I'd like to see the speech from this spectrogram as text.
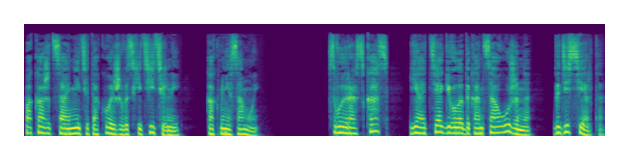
покажется Аните такой же восхитительной, как мне самой. Свой рассказ я оттягивала до конца ужина, до десерта,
